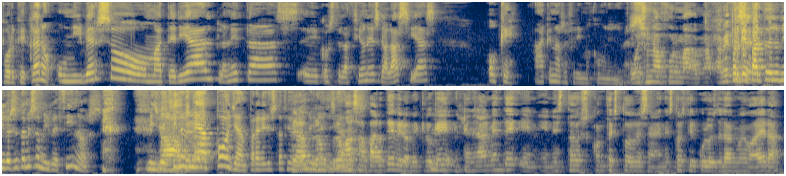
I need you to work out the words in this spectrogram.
Porque, claro, universo material, planetas, eh, constelaciones, galaxias, ¿o qué? ¿A qué nos referimos con un universo? O es una forma. A veces Porque parte del universo también son mis vecinos. Mis vecinos me apoyan para que yo esté haciendo pero, pero, más aparte, pero creo que mm. generalmente en, en, estos contextos, en estos círculos de la nueva era,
